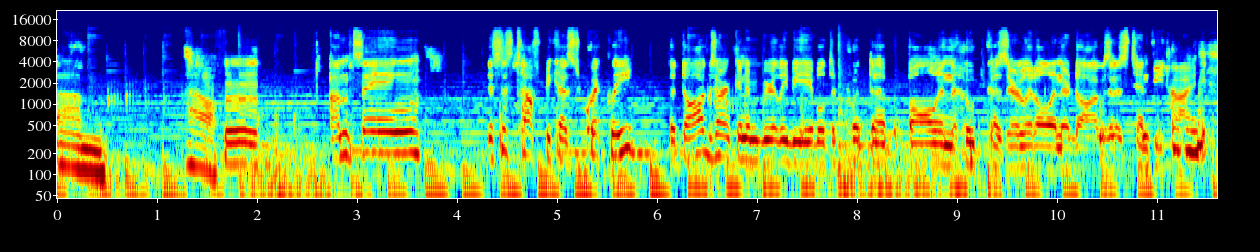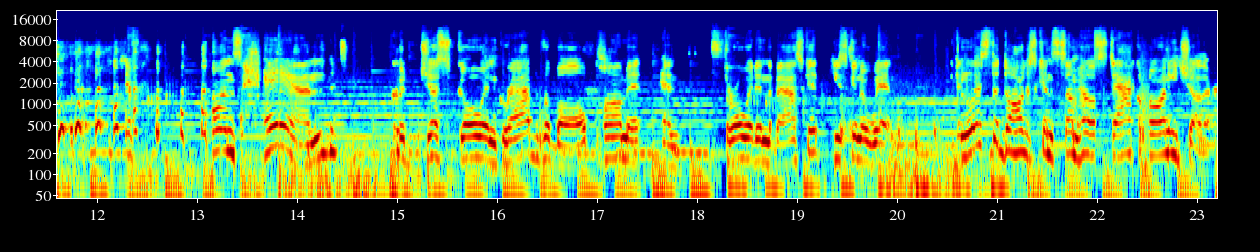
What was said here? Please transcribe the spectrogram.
Um, Wow. Hmm. I'm saying this is tough because quickly the dogs aren't going to really be able to put the ball in the hoop because they're little and they're dogs and it's 10 feet high. if one's hand could just go and grab the ball, palm it, and throw it in the basket, he's going to win. Unless the dogs can somehow stack on each other.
